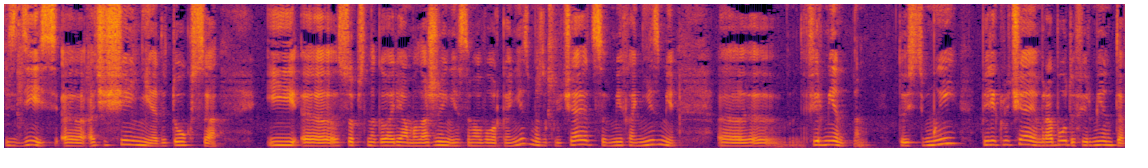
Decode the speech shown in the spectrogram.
здесь очищения, детокса и, собственно говоря, омоложения самого организма заключается в механизме Э, ферментном. То есть мы переключаем работу ферментов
